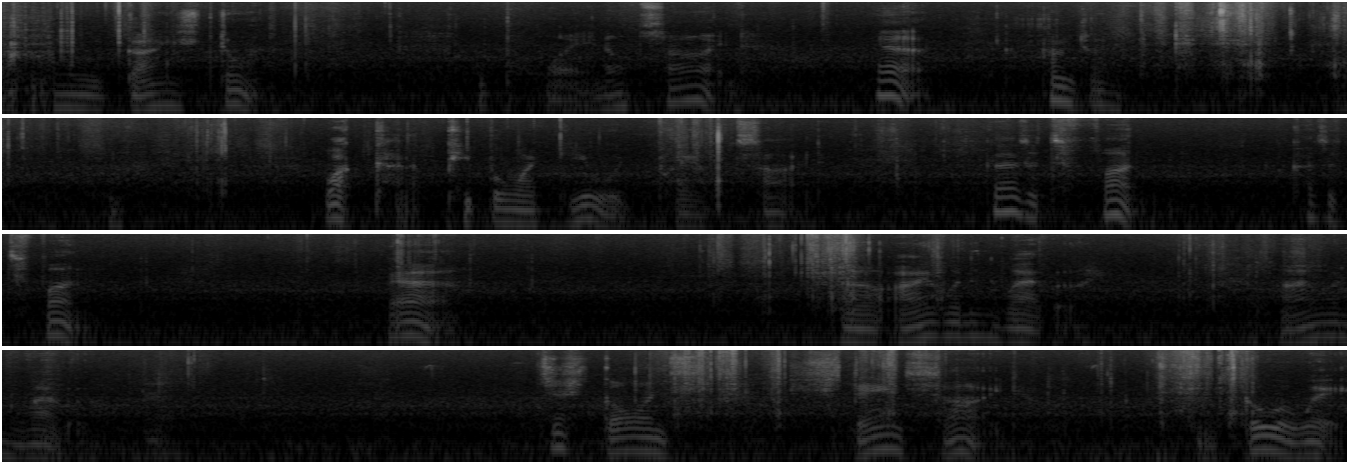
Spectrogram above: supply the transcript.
What are you guys doing? We're playing outside. Yeah, come join me. What kind of people like you would play outside? Because it's fun. Because it's fun. Yeah. No, I wouldn't ever. I wouldn't ever. Just go and stay inside. And go away.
